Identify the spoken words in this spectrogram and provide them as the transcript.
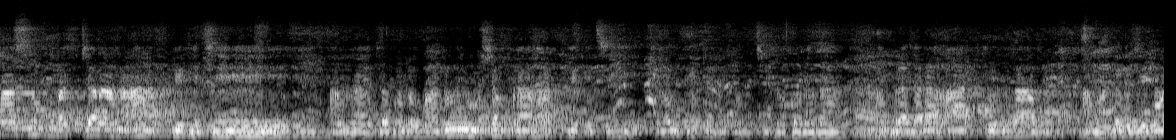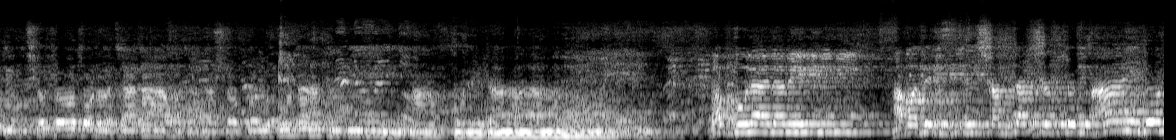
মাসুম বাচ্চারা হাত পেতেছে আল্লাহ এতগুলো মানুষ, আমরা হাত পেতেছি তুমি বঞ্চিত করো না। আমরা যারা হাত তুললাম, আমাদের জীবনের ছোট বড় জানা অজানা সকল গুণা তুমি মাফ করে আমাদের স্ত্রী, সন্তান, সন্ততি, ভাই, বোন,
